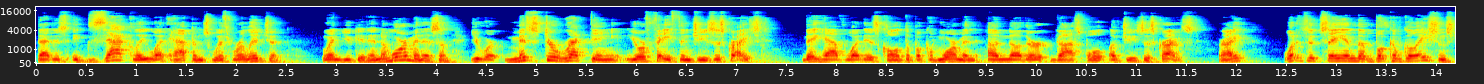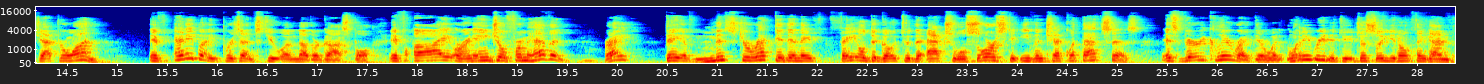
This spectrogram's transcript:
That is exactly what happens with religion. When you get into Mormonism, you are misdirecting your faith in Jesus Christ. They have what is called the Book of Mormon, another gospel of Jesus Christ, right? What does it say in the book of Galatians, chapter 1? If anybody presents to you another gospel, if I or an angel from heaven, right? They have misdirected and they've failed to go to the actual source to even check what that says. It's very clear right there. What, let me read it to you just so you don't think I'm,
